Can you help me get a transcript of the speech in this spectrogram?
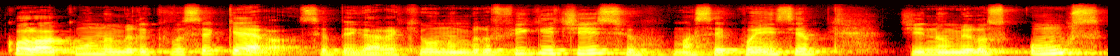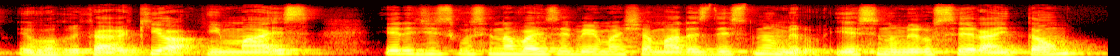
coloca um número que você quer, ó. Se eu pegar aqui um número fictício, uma sequência de números uns, eu vou clicar aqui ó, em mais, e ele diz que você não vai receber mais chamadas desse número. E esse número será então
